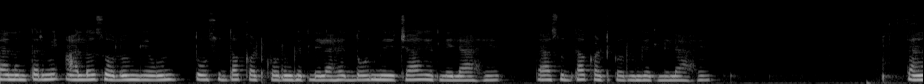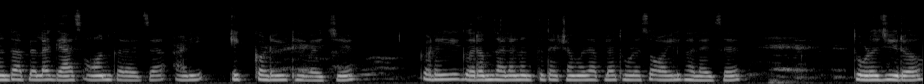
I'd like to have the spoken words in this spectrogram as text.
त्यानंतर मी आलं सोलून घेऊन. तो सुद्धा कट करून घेतलेला आहे. दोन मिरच्या घेतलेल्या आहेत. त्यासुद्धा कट करून घेतलेल्या आहेत. त्यानंतर आपल्याला गॅस ऑन करायचा आणि एक कढई ठेवायची आहे. कढई गरम झाल्यानंतर त्याच्यामध्ये आपल्याला थोडंसं ऑइल घालायचं आहे. थोडं जिरं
